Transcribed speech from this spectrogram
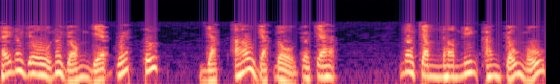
Hãy nó vô, nó dọn dẹp quét tước, giặt áo giặt đồ cho cha. Nó chăm nom miếng ăn chỗ ngủ,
